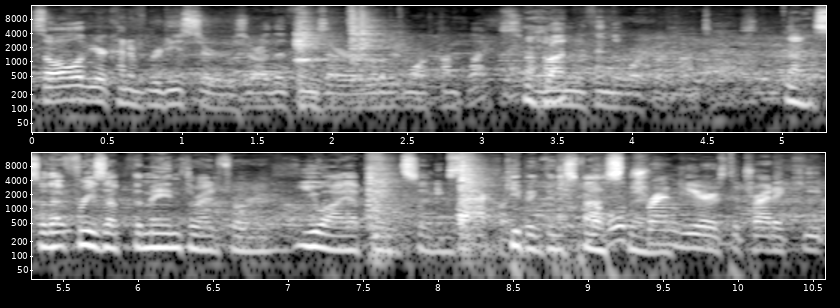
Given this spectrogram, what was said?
So all of your kind of reducers or other things that are a little bit more complex run within the worker context. Nice. So that frees up the main thread for UI updates and Exactly. keeping things fast. The whole there. trend here is to try to keep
